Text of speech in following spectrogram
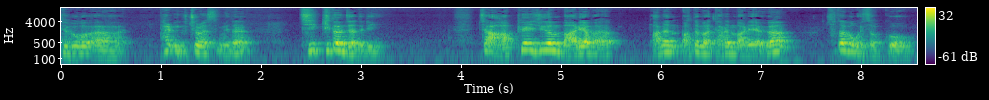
대보고 아, 806절 맞습니다. 지키던 자들이 자 앞에 지금 마리아 다른 마다마 다른 마리아가 쳐다보고 있었고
